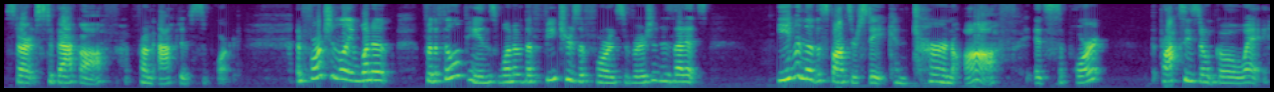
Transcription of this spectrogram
starts to back off from active support. Unfortunately, one of for the Philippines, one of the features of foreign subversion is that it's even though the sponsor state can turn off its support, the proxies don't go away,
